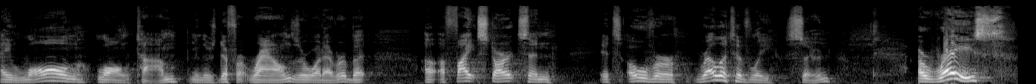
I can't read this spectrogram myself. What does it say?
a long, long time. I mean, there's different rounds or whatever, but a, fight starts and it's over relatively soon. A race,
